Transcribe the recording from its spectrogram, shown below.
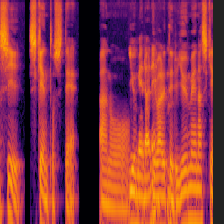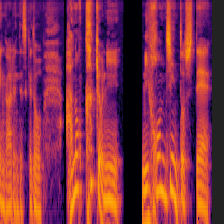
しい試験として、あの、有名なね。言われている有名な試験があるんですけど、あの科挙に日本人として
